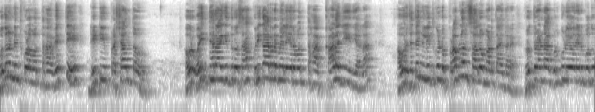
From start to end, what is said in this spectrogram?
ಮೊದಲು ನಿಂತ್ಕೊಳ್ಳುವಂತಹ ವ್ಯಕ್ತಿ ಡಿ ಟಿ ಪ್ರಶಾಂತ್ ಅವರು. ಅವರು ವೈದ್ಯರಾಗಿದ್ದರೂ ಸಹ ಕುರಿಗಾರರ ಮೇಲೆ ಇರುವಂತಹ ಕಾಳಜಿ ಇದೆಯಲ್ಲ, ಅವರ ಜೊತೆ ನಿಂತ್ಕೊಂಡು ಪ್ರಾಬ್ಲಮ್ ಸಾಲ್ವ್ ಮಾಡ್ತಾ ಇದ್ದಾರೆ. ರುದ್ರಣ್ಣ ಗುಲ್ಗುಳಿ ಅವರು ಇರ್ಬೋದು,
